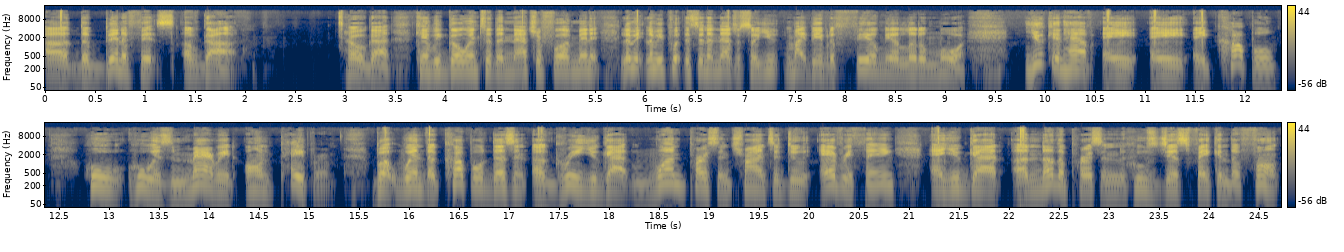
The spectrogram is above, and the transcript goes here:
uh the benefits of god Oh God, can we go into the natural for a minute? Let me let me put this in the natural so you might be able to feel me a little more. You can have a a a couple who who is married on paper. But when the couple doesn't agree you got one person trying to do everything and you got another person who's just faking the funk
